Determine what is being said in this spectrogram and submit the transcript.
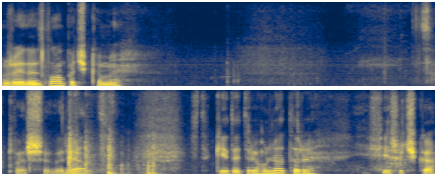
Вже йдуть з лампочками. Це перший варіант. Ось такі йдуть регулятори і фішечка.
